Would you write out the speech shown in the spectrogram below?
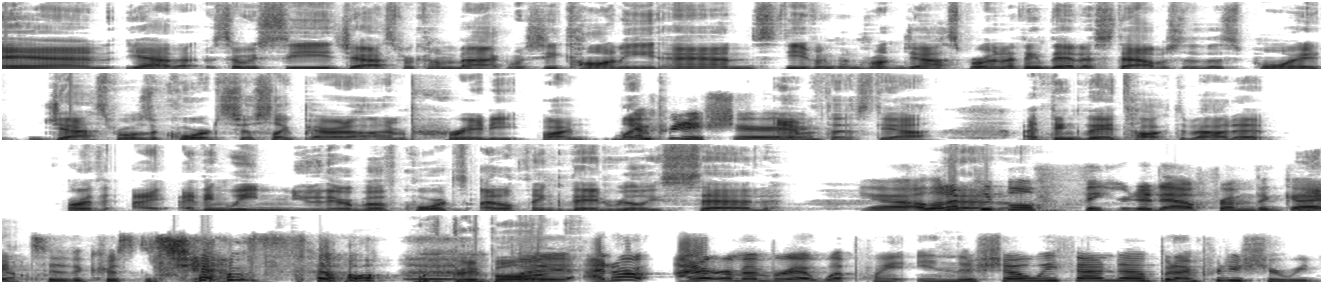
And yeah, that, so we see Jasper come back, and we see Connie and Steven confront Jasper, and I think they had established at this point Jasper was a quartz just like Peridot. I'm pretty, or like i'm pretty sure Amethyst, yeah. I think they had talked about it. or th- I, I think we knew they were both quartz. I don't think they'd really said Yeah, a lot That, of people um, figured it out from the guide yeah. to the crystal gems. So, what a great book. but I don't, I don't remember at what point in the show we found out, but I'm pretty sure we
